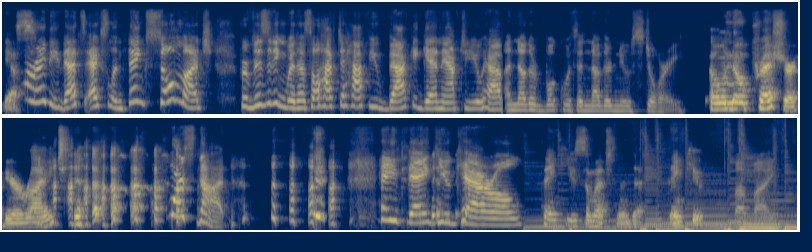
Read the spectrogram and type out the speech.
Yes. Alrighty, that's excellent. Thanks so much for visiting with us. I'll have to have you back again after you have another book with another new story. Oh, no pressure here, right? of course not. hey, thank you, Carole. Thank you so much, Linda. Thank you. Bye bye.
